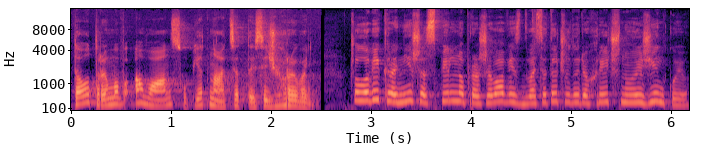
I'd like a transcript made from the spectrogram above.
та отримав аванс у 15 тисяч гривень. Чоловік раніше спільно проживав із 24-річною жінкою.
